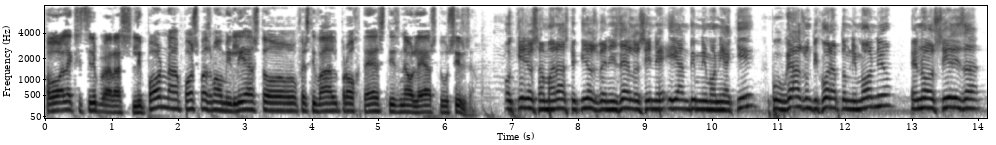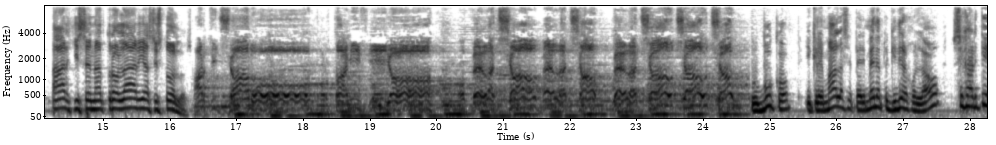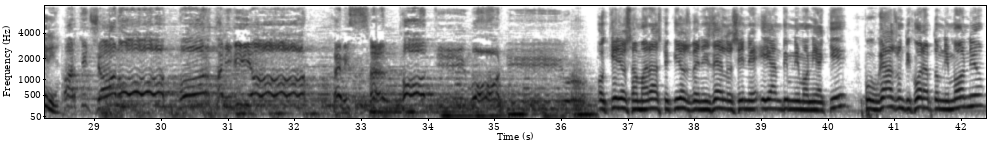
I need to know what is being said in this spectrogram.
Ο Αλέξης Τσίπρας, λοιπόν, απόσπασμα ομιλίας στο φεστιβάλ προχτές της νεολαίας του ΣΥΡΙΖΑ. Ο κύριος Σαμαράς και ο κύριος Βενιζέλος είναι οι αντιμνημονιακοί που βγάζουν τη χώρα από το μνημόνιο ενώ ο ΣΥΡΙΖΑ άρχισε να τρολάρει ασυστόλος. Artigiano, portami via Oh bella ciao, bella ciao, bella ciao, ciao, ciao Ο Μπούκο, η κρεμάλα σε περιμένει από τον κυρίαρχο λαό. Συγχαρητήρια. Artigiano, portami via E mi sento di morir Ο κύριος Σαμαράς και ο κύριος Βενιζέλος είναι οι αντιμνημονιακοί που βγάζουν τη χώρα από το μνημόνιο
